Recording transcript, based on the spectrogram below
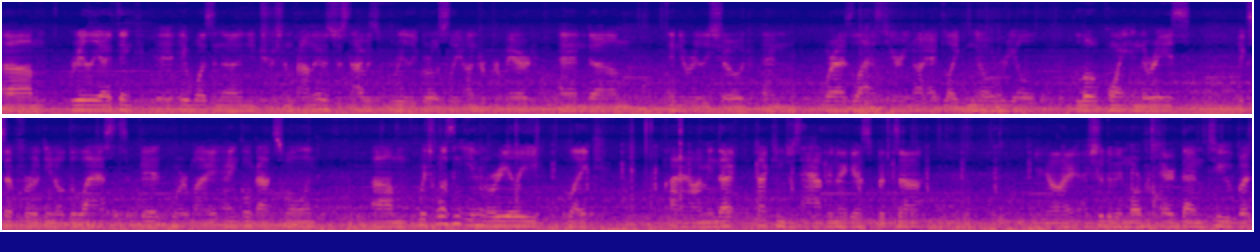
Um, really, I think it, it, wasn't a nutrition problem. It was just I was really grossly underprepared, and um, and it really showed. And whereas last year, you know, I had like no real low point in the race except for you know the last bit where my ankle got swollen, um, which wasn't even really like I don't know. I mean that that can just happen, I guess. But uh, you know, I, I, should have been more prepared then too, but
